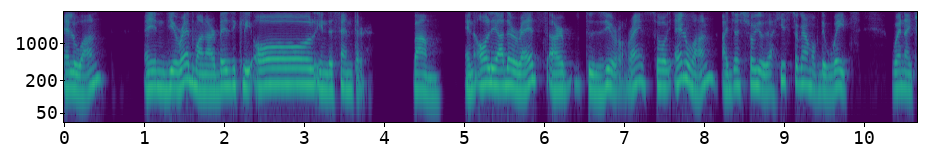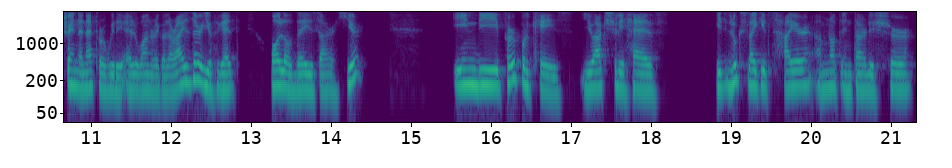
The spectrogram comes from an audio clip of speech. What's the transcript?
L1 and the red one are basically all in the center. Bam. And all the other reds are to zero, right? So L1, I just show you the histogram of the weights. When I train the network with the L1 regularizer, you get all of these are here. In the purple case, you actually have, it looks like it's higher. I'm not entirely sure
